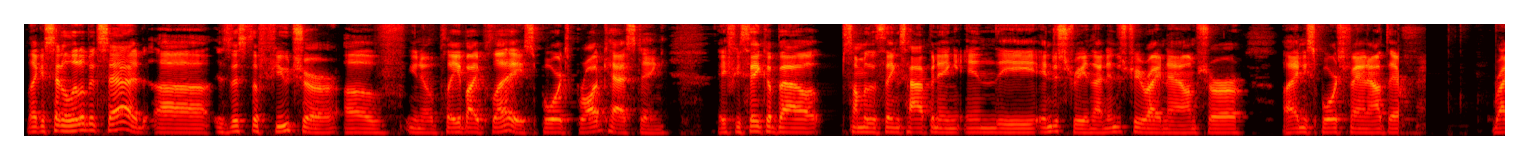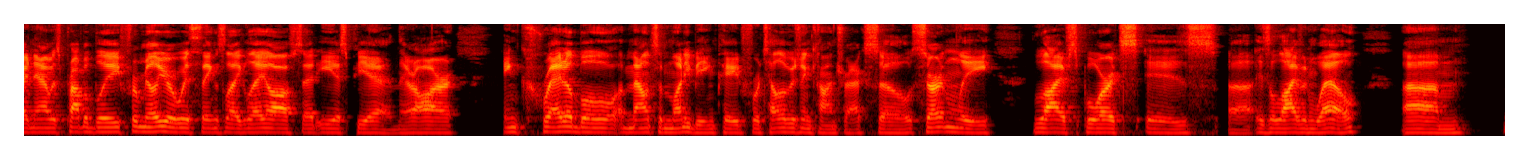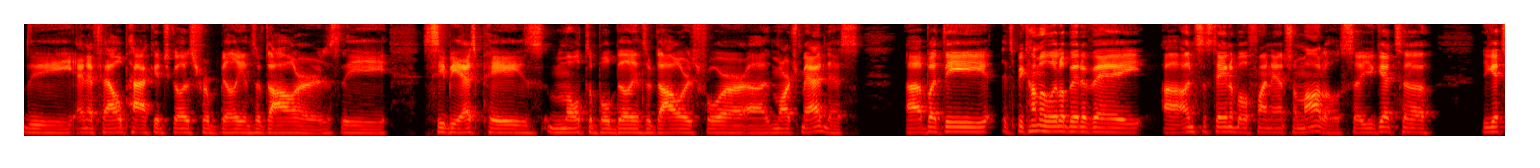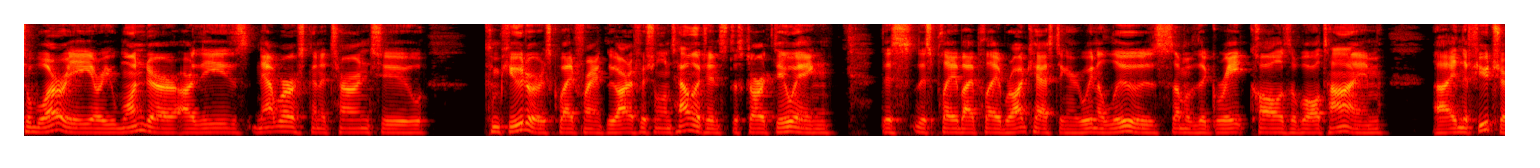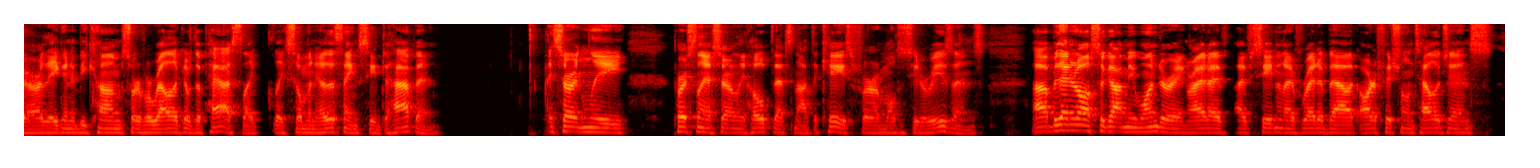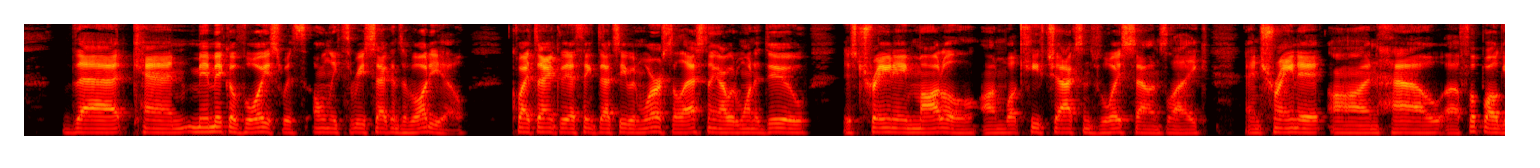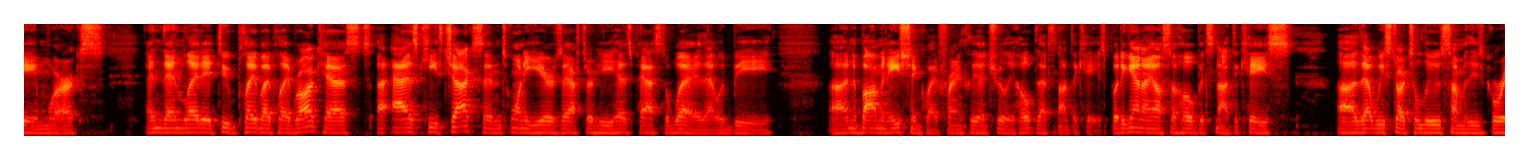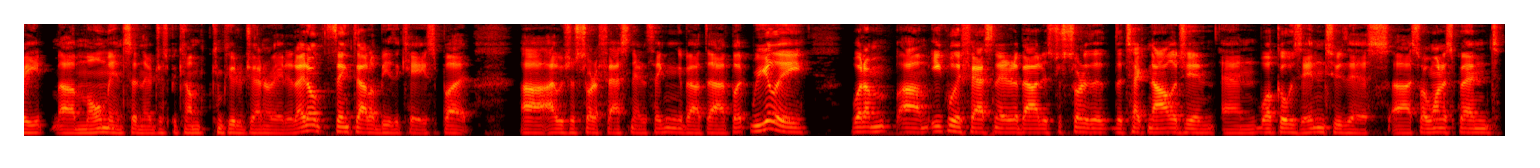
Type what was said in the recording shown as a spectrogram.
like I said, a little bit sad. Uh, is this the future of you know play by play sports broadcasting? If you think about some of the things happening in the industry in that industry right now, I'm sure uh, any sports fan out there right now is probably familiar with things like layoffs at ESPN. There are incredible amounts of money being paid for television contracts. So certainly, live sports is uh, is alive and well. Um, the NFL package goes for billions of dollars. The CBS pays multiple billions of dollars for uh, March Madness. Uh, but the it's become a little bit of a uh, unsustainable financial model. So you get to you get to worry or you wonder: Are these networks going to turn to computers, quite frankly, artificial intelligence, to start doing this this play by play broadcasting? Are we going to lose some of the great calls of all time uh, in the future? Are they going to become sort of a relic of the past, like like so many other things seem to happen? I certainly, personally, I certainly hope that's not the case for a multitude of reasons. Uh, but then it also got me wondering, right? I've I've seen and I've read about artificial intelligence that can mimic a voice with only three seconds of audio. Quite frankly, I think that's even worse. The last thing I would want to do is train a model on what Keith Jackson's voice sounds like and train it on how a football game works and then let it do play by play broadcasts uh, as Keith Jackson 20 years after he has passed away. That would be uh, an abomination, quite frankly. I truly hope that's not the case. But again, I also hope it's not the case uh, that we start to lose some of these great uh, moments and they're just become computer generated. I don't think that'll be the case, but uh, I was just sort of fascinated thinking about that. But really, what I'm um, equally fascinated about is just sort of the, the technology and, and what goes into this. Uh, so I want to spend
